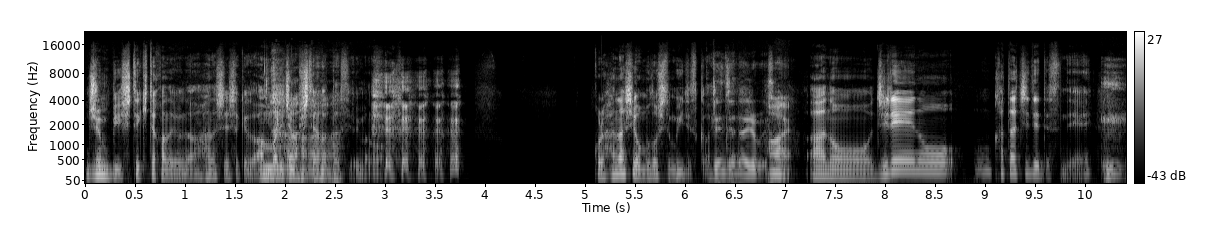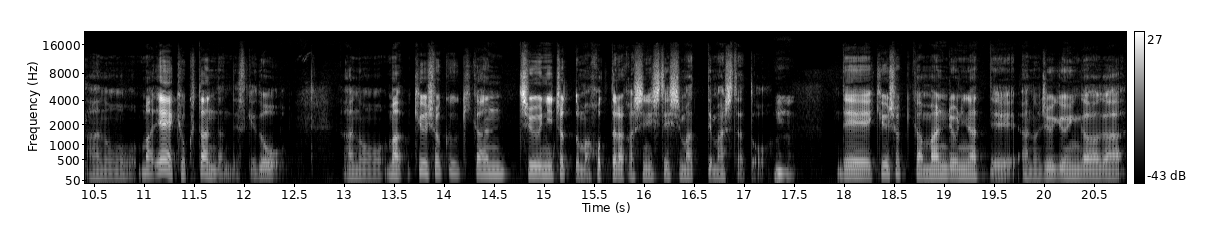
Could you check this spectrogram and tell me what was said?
準備してきたかのような話でしたけどあんまり準備してなかったですよ 今のは。これ話を戻してもいいですか？全然大丈夫です。はい。あの事例の形でですねうんあの、まあ、やや極端なんですけどあの、まあ、給食期間中にちょっとまあほったらかしにしてしまってましたと。うん。で休職期間満了になってあの従業員側が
